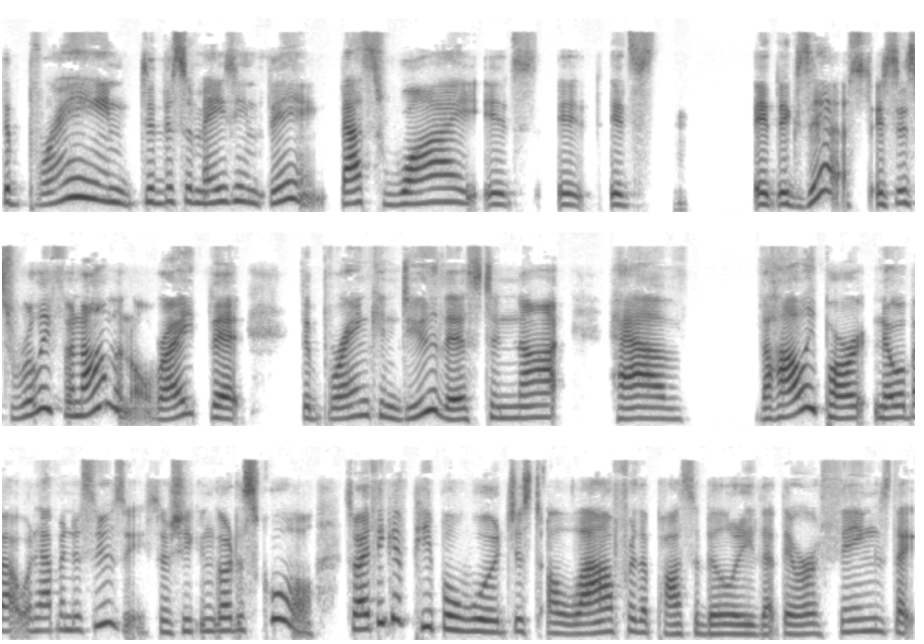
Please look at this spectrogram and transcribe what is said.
the brain did this amazing thing. That's why it's it it's it exists. It's it's really phenomenal, right? That the brain can do this to not have the Holly part know about what happened to Susie so she can go to school. So I think if people would just allow for the possibility that there are things that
